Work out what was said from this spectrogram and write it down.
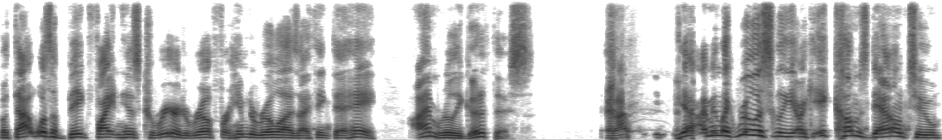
But that was a big fight in his career to real for him to realize. I think that hey, I'm really good at this, and I yeah, I mean, like realistically, like it comes down to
